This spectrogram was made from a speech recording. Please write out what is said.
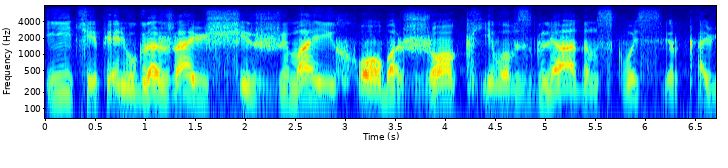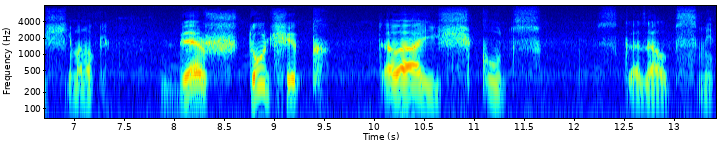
и теперь угрожающе, сжимая их оба, сжег его взглядом сквозь сверкающий монокль. «Без штучек, товарищ Куц», — сказал Смит.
